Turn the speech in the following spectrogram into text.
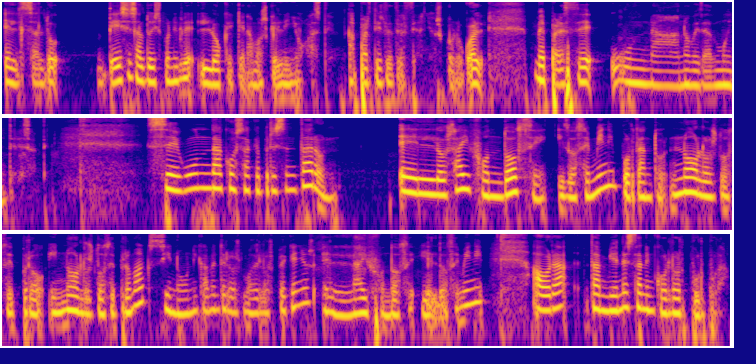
el saldo de ese saldo disponible lo que queramos que el niño gaste a partir de 13 años, con lo cual me parece una novedad muy interesante. Segunda cosa que presentaron, los iPhone 12 y 12 mini, por tanto, no los 12 Pro y no los 12 Pro Max, sino únicamente los modelos pequeños, el iPhone 12 y el 12 mini, ahora también están en color púrpura.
